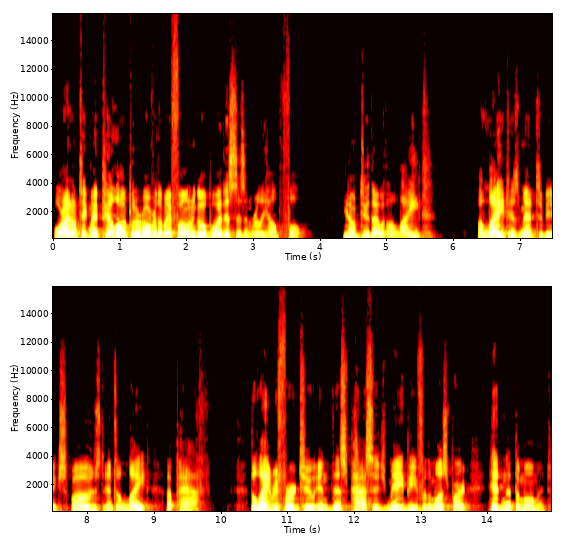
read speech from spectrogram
Or I don't take my pillow and put it over my phone and go, boy, this isn't really helpful. You don't do that with a light. A light is meant to be exposed and to light a path. The light referred to in this passage may be, for the most part, hidden at the moment.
